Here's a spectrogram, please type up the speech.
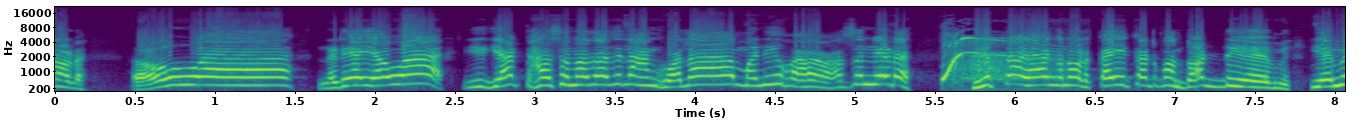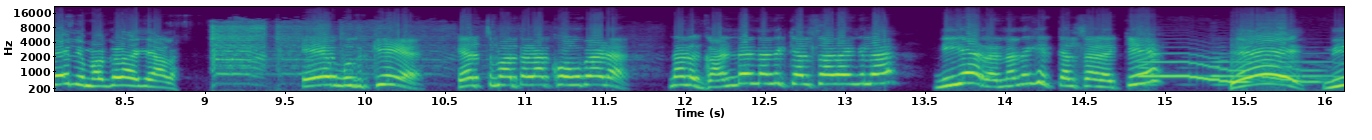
ನೋಡ. ಅವ್ವ ನಡಿಯ ಯವ್ವ, ಈಗ ಎಷ್ಟ್ ಹಸನ್ ಅದಿಲ್ಲ ಹಂಗ ಹೊಲ, ಮನಿ ಹಸನ್ ನೀಡ. ನಿತ್ತಾಳ ಹೆಂಗ ನೋಡ್, ಕೈ ಕಟ್ಕೊಂಡ್ ದೊಡ್ಡ ಎಮ್- ಎಮೇಲಿ ಮಗಳಾಗ್ಯಾಳ. ಏ ಮುದುಕಿ, ಹೆಚ್ಚು ಮಾತಾಡಕ್ ಹೋಗ್ಬೇಡ. ನನ್ ಗಂಡ ನನಗ್ ಕೆಲ್ಸ ಆಗಂಗಿಲ್ಲ ನೀ ಯಾರ? ನನಗೆ ಕೆಲ್ಸ ಹೇಳಕ್ಕೆ? ಏಯ್ ನೀ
